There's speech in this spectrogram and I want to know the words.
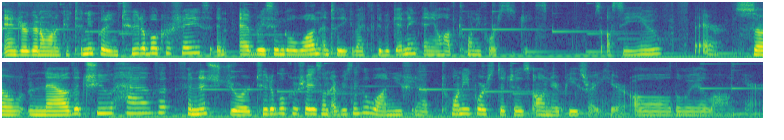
And you're going to want to continue putting two double crochets in every single one until you get back to the beginning and you'll have 24 stitches. So I'll see you there. So now that you have finished your two double crochets on every single one, you should have 24 stitches on your piece right here, all the way along here.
